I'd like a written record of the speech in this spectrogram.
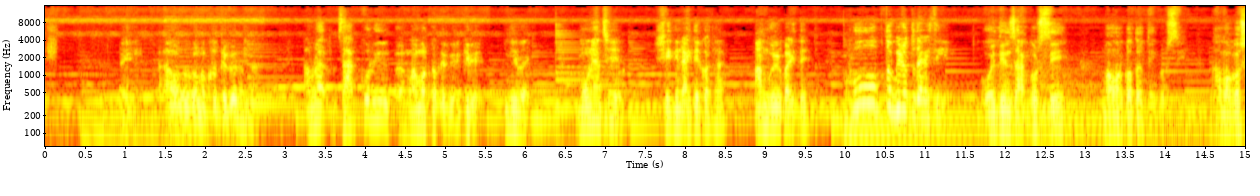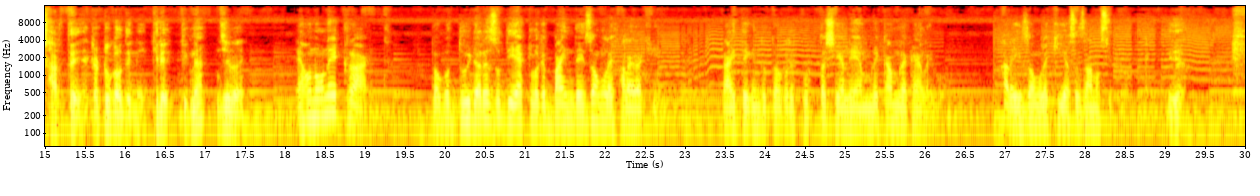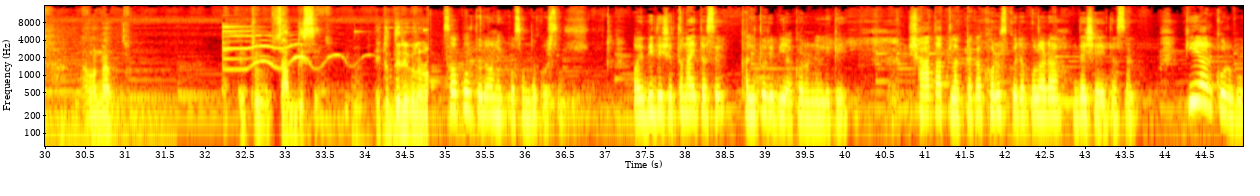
আমাকে কোনো ক্ষতি করুন না। আমরা যা করি মামার কথা করি কিরে জি ভাই? মনে আছে সেই দিন রাইতের কথা? আমগুরির বাড়িতে? খুব তো বিরক্ত দেখাইছিলি। ওই দিন যা করছি মামার কথা দিয়ে করছি। আমাকে স্বার্থে একটা টুকাও দিই নেই। কিরে ঠিক না? জি ভাই। এখন অনেক রাত। তবে দুইটারে যদি এক লগে বাইন দেয় জংলায় ফালাই রাখি রাইতে কিন্তু তগরে কুত্তা শিয়ালে এমরে কামড়ে খায় লাগবো আর এই জংলায় কি আছে জানোসি তো? ইয়ে আমার না একটু চাপ দিচ্ছে একটু দেরি করল চপ্পল তোরে অনেক পছন্দ করছে। ওই বিদেশে তো নাইতাছে খালি তোরে বিয়া করণের লিগে সাত আট লাখ টাকা খরচ কইরা পোলারা দেশে আইতাছে। কি আর করব?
